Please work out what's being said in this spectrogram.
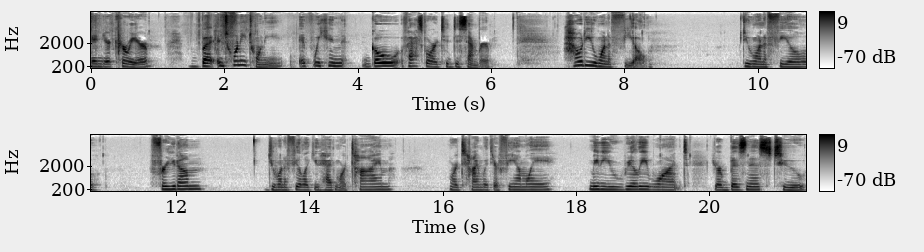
in your career. But in 2020, if we can go fast forward to December, how do you want to feel? Do you want to feel freedom? Do you want to feel like you had more time, more time with your family? Maybe you really want your business to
